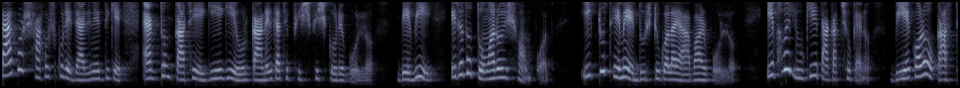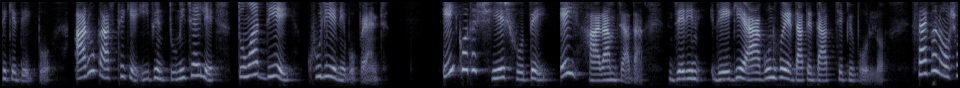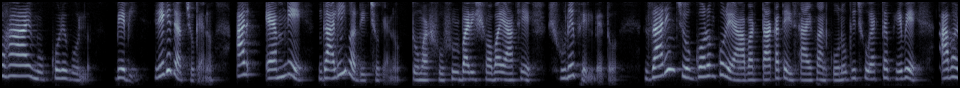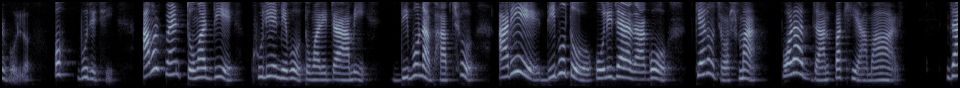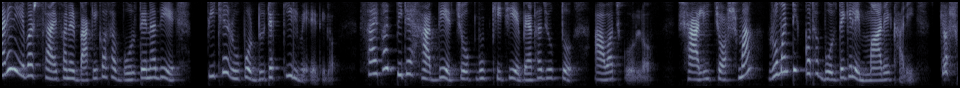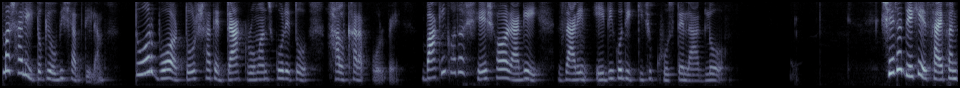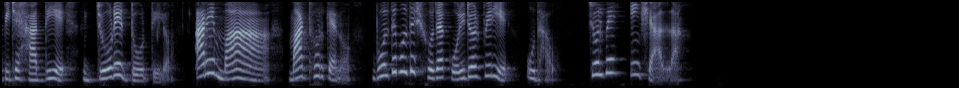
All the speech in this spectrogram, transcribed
তারপর সাহস করে জারিনের দিকে একদম কাছে এগিয়ে গিয়ে ওর কানের কাছে ফিসফিস করে বলল, বেবি এটা তো তোমারই সম্পদ। একটু থেমে দুষ্টু গলায় আবার বলল, এভাবে লুকিয়ে তাকাচ্ছ কেন? বিয়ে করো কাছ থেকে দেখব। আরও কাছ থেকে ইভেন তুমি চাইলে তোমার দিয়েই খুলিয়ে নেব প্যান্ট। এই কথা শেষ হতেই এই হারাম জাদা জেরিন রেগে আগুন হয়ে দাঁতে দাঁত চেপে বলল, সাইফান অসহায় মুখ করে বলল, বেবি, রেগে যাচ্ছ কেন? আর এমনে গালিই বা দিচ্ছ কেন? তোমার শ্বশুর বাড়ির সবাই আছে, শুনে ফেলবে তো। জারিন চোখ গরম করে আবার তাকাতেই সাইফান কোনো কিছু একটা ভেবে আবার বলল, ওহ, বুঝেছি। আমার প্যান্ট তোমার দিয়ে খুলিয়ে নেব, তোমার এটা আমি দিব না ভাবছ? আরে, দিব তো কলিজা রাগো কেন চশমা? পড়া জান পাখি আমার। জানিনি এবার সাইফানের বাকি কথা বলতে না দিয়ে পিঠের উপর দুইটা কিল মেরে দিল। সাইফান পিঠে হাত দিয়ে চোখ মুখ খিচিয়ে ব্যথাযুক্ত আওয়াজ করল, শালি চশমা? রোমান্টিক কথা বলতে গেলে মারে খালি। চশমা শালি, তোকে অভিশাপ দিলাম। তোর বর তোর সাথে ডাক রোমাঞ্চ করে তো হাল খারাপ করবে। বাকি কথা শেষ হওয়ার আগেই জারিন এদিক ওদিক কিছু খুঁজতে লাগল। সেটা দেখে সাইফান পিঠে হাত দিয়ে জোরে দৌড় দিল, আরে মা মারধর কেন? বলতে বলতে সোজা করিডোর পেরিয়ে উধাও। চলবে ইনশাআল্লাহ।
